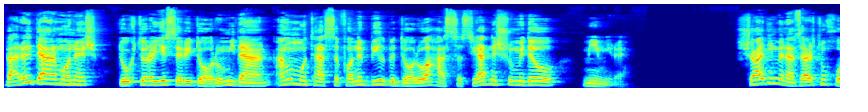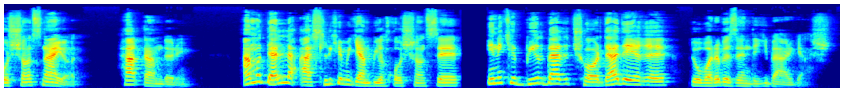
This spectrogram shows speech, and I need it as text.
برای درمانش دکترها یه سری دارو میدن اما متاسفانه بیل به داروها حساسیت نشون میده و میمیره. شاید این به نظرتون خوششانس نیاد. حقم داریم. اما دلیل اصلی که میگم بیل خوششانسه اینه که بیل بعد 14 دقیقه دوباره به زندگی برگشت.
